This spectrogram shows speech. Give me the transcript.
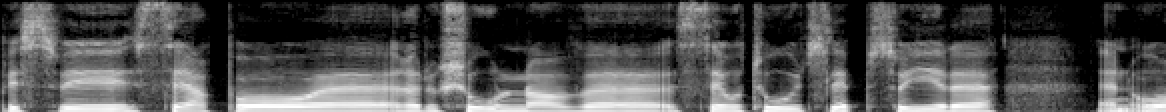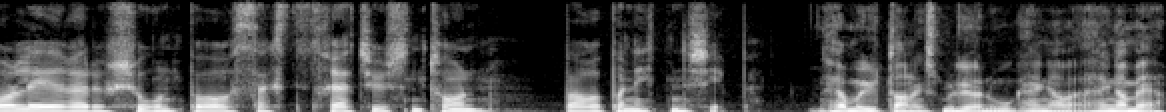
Hvis vi ser på eh, reduksjonen av eh, CO2-utslipp, så gir det en årlig reduksjon på 63 000 tonn bare på 19 skip. Her må utdanningsmiljøet òg henge med.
